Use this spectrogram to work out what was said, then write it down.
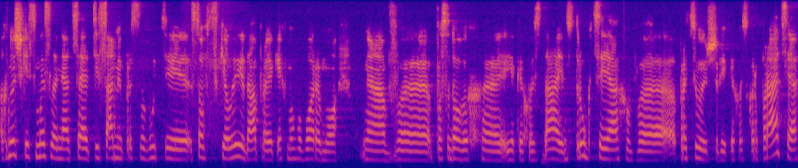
гнучкість мислення це ті самі присловуті софт-скіли, да про яких ми говоримо е, в посадових е, якихось да інструкціях, в працюючи в якихось корпораціях.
